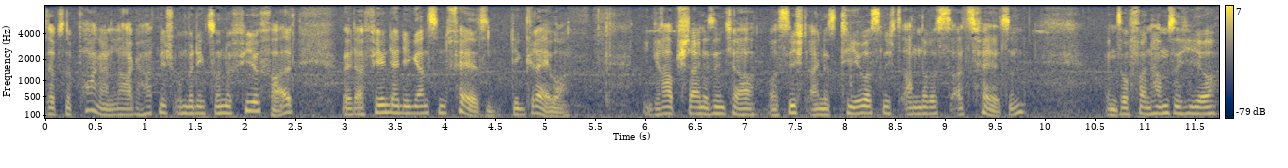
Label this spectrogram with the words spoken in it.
Selbst eine Parkanlage hat nicht unbedingt so eine Vielfalt, weil da fehlen ja die ganzen Felsen, die Gräber. Die Grabsteine sind ja aus Sicht eines Tieres nichts anderes als Felsen. Insofern haben sie hier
